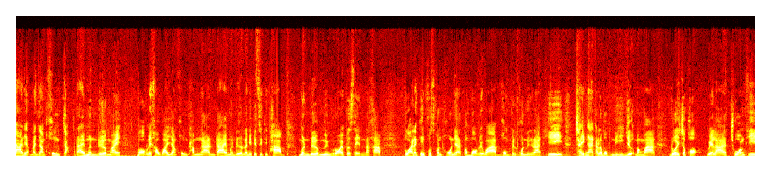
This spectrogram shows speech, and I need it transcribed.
ดาร์เนี่ยมันยังคงจับได้เหมือนเดิมไหมบอกเลยครับว่ายังคงทำงานได้เหมือนเดิม และมีประสิทธิภาพเหมือนเดิม 100%นะครับตัว Adaptive Cruise Control เนี่ยต้องบอกเลยว่าผมเป็นคนหนึ่งนะที่ใช้งานกับระบบนี้เยอะมากๆ โดยเฉพาะเวลาช่วงที่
